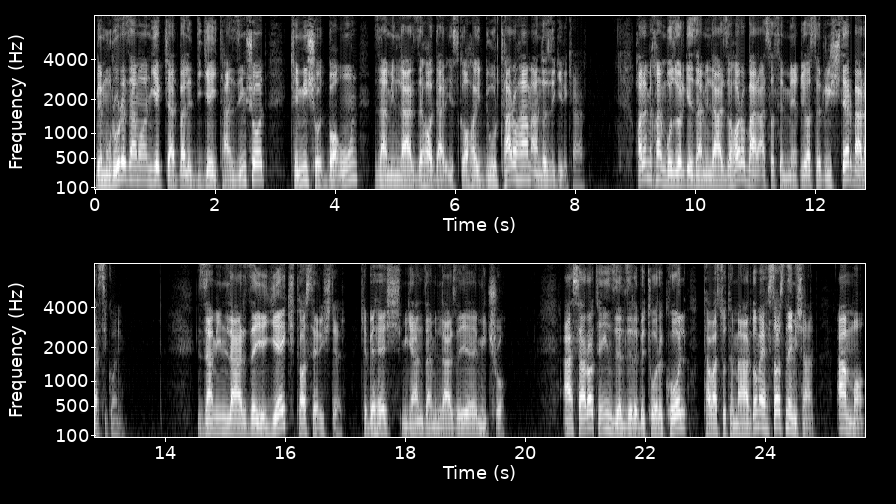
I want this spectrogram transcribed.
به مرور زمان یک جدول دیگه ای تنظیم شد که می‌شد با اون زمین لرزه ها در ایستگاه های دورتر رو هم اندازه گیری کرد. حالا می‌خوایم بزرگی زمین لرزه ها رو بر اساس مقیاس ریشتر بررسی کنیم. زمین لرزه یک تا سه ریشتر که بهش میگن زمین لرزه میکرو. اثرات این زلزله به طور کل توسط مردم احساس نمیشن اما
